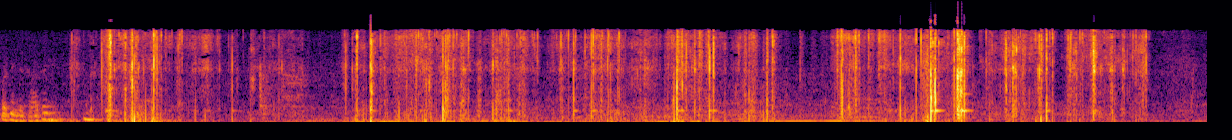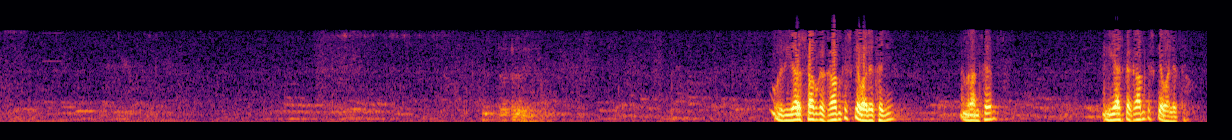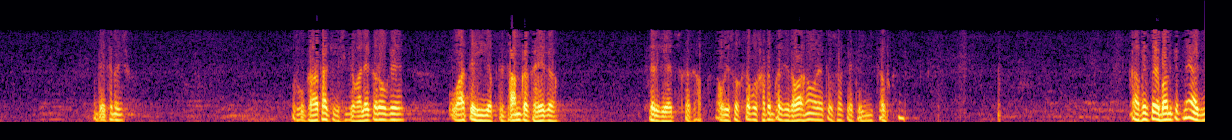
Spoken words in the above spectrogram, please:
پڑھنے کا کہا تھا ریاض صاحب کا کام کس کے حوالے تھا جی؟ عمران صاحب؟ ریاض کا کام کس کے حوالے تھا؟ دیکھنا جی۔ اس کو کہا تھا کہ کسی کے حوالے کرو گے، وہ آتے ہی اپنے کام کا کہے گا۔ پھر گیا اس کا کام۔ اور اس وقت سب کو ختم کر کے روا نہ ہو رہے تو اس وقت کہتے ہیں کب کافی صاحبان کتنے آج؟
